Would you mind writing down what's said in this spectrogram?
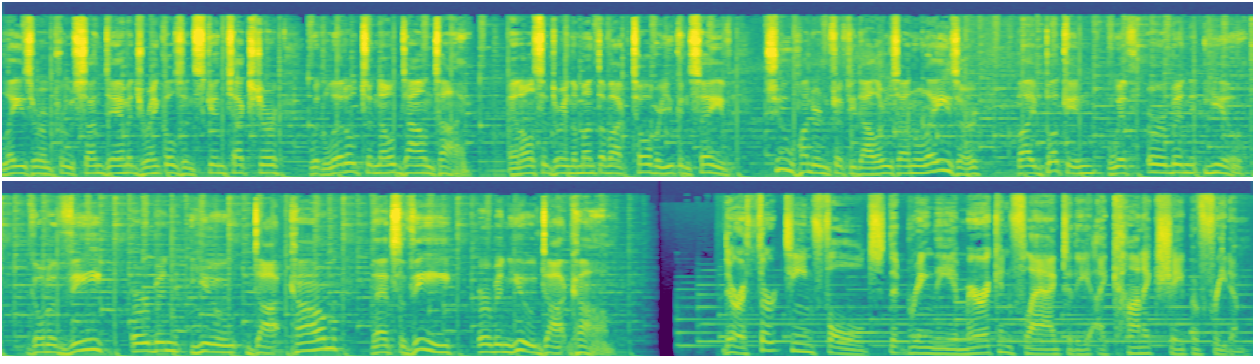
Laser improves sun damage, wrinkles, and skin texture with little to no downtime. And also during the month of October, you can save $250 on laser by booking with Urban U. Go to theurbanu.com. That's theurbanu.com. There are 13 folds that bring the American flag to the iconic shape of freedom.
